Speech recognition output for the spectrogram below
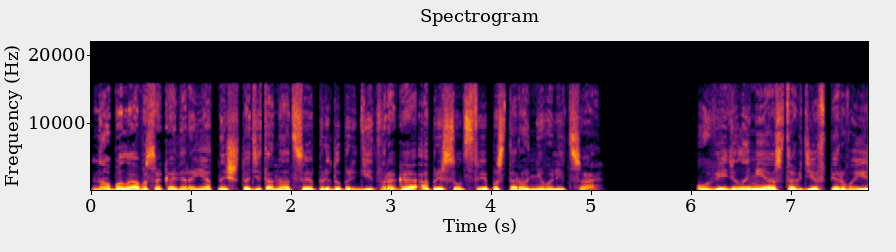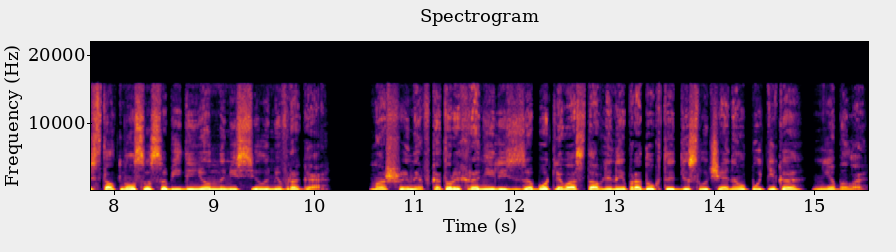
но была высока вероятность, что детонация предупредит врага о присутствии постороннего лица. Увидел и место, где впервые столкнулся с объединенными силами врага. Машины, в которой хранились заботливо оставленные продукты для случайного путника, не было.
